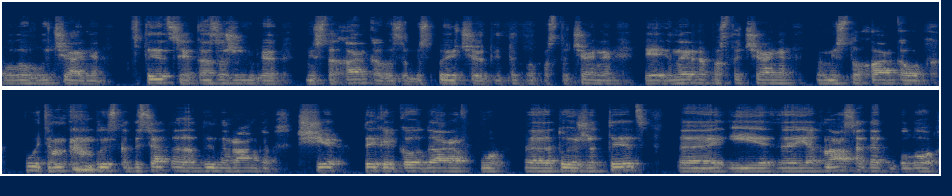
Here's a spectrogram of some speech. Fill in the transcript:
було влучання в яка заживлює місто Харків, і забезпечує і теплопостачання і енергопостачання по місту Харкову. Потім близько 10 години ранку ще декілька ударів по той же ТЕЦ, і е, як наслідок було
